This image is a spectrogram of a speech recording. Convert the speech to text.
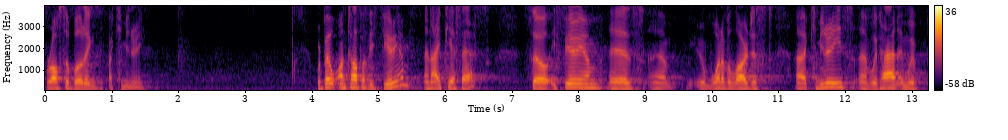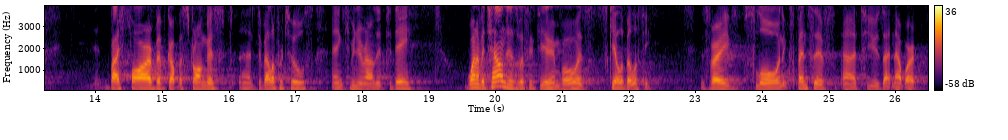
we're also building a community. We're built on top of Ethereum and IPFS. So Ethereum is um, one of the largest uh, communities uh, we've had, and we've by far they've got the strongest uh, developer tools and community around it today. One of the challenges with Ethereum, though, is scalability. It's very slow and expensive uh, to use that network,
